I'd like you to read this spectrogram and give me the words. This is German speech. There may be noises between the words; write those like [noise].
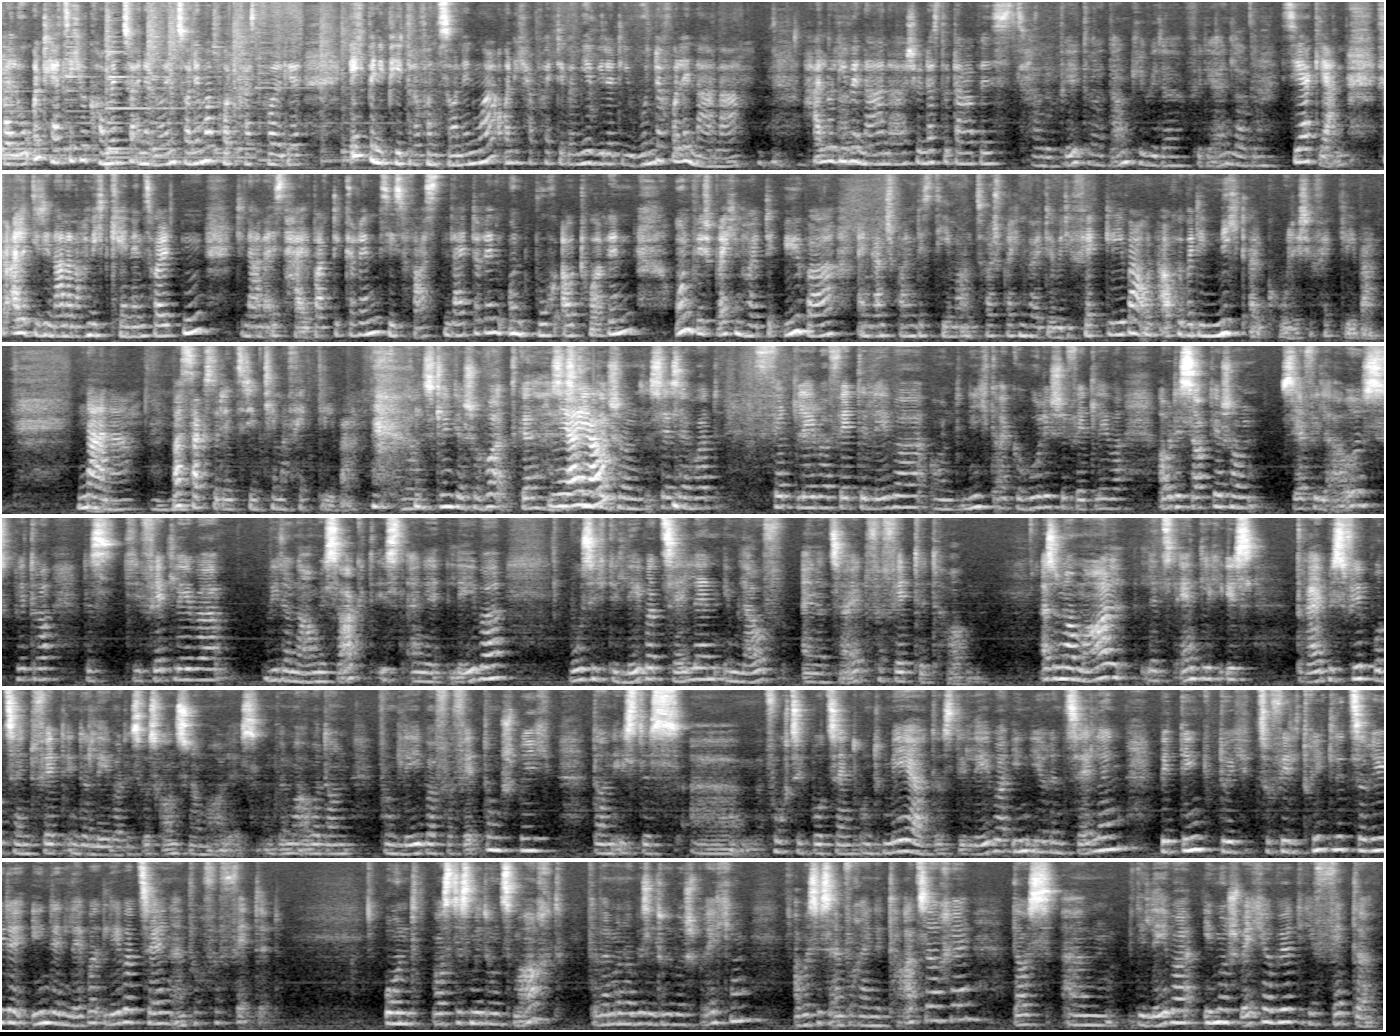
Hallo und herzlich willkommen zu einer neuen Sonnenmoor Podcast Folge. Ich bin die Petra von Sonnenmoor und ich habe heute bei mir wieder die wundervolle Nana. Hallo liebe Nana, schön, dass du da bist. Hallo Petra, danke wieder für die Einladung. Sehr gern. Für alle, die die Nana noch nicht kennen sollten, die Nana ist Heilpraktikerin, sie ist Fastenleiterin und Buchautorin und wir sprechen heute über ein ganz spannendes Thema und zwar sprechen wir heute über die Fettleber und auch über die nicht alkoholische Fettleber. Nana, mhm. was sagst du denn zu dem Thema Fettleber? Ja, das klingt ja schon hart, gell? [laughs] Also ja, klingt ja. ja schon sehr, sehr hart. Fettleber, fette Leber und nicht alkoholische Fettleber. Aber das sagt ja schon sehr viel aus, Petra, dass die Fettleber, wie der Name sagt, ist eine Leber, wo sich die Leberzellen im Lauf einer Zeit verfettet haben. Also normal letztendlich ist 3 bis 4 Prozent Fett in der Leber, das ist was ganz Normales. Und wenn man aber dann von Leberverfettung spricht, dann ist es äh, 50 Prozent und mehr, dass die Leber in ihren Zellen, bedingt durch zu viel Triglyceride in den Leber, Leberzellen, einfach verfettet. Und was das mit uns macht, da werden wir noch ein bisschen drüber sprechen, aber es ist einfach eine Tatsache, dass ähm, die Leber immer schwächer wird, je fetter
